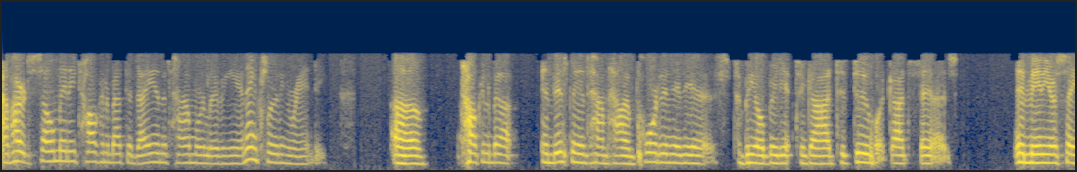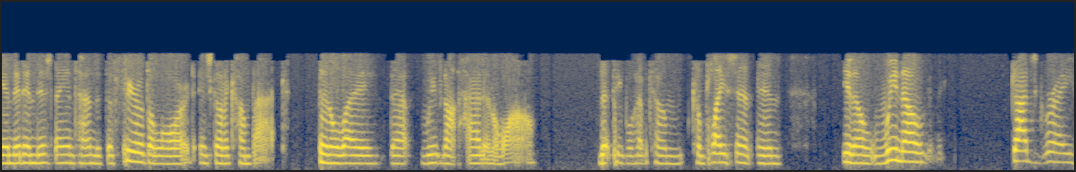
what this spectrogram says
I've heard so many talking about the day and the time we're living in, including Randy, uh, talking about in this day and time how important it is to be obedient to God, to do what God says. And many are saying that in this day and time that the fear of the Lord is going to come back in a way that we've not had in a while. That people have come complacent and, you know, we know God's grace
